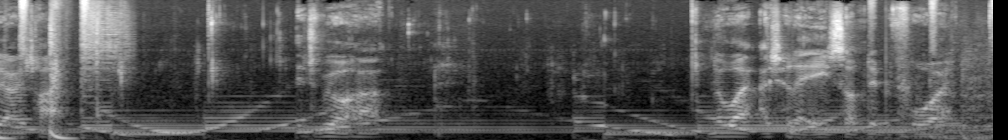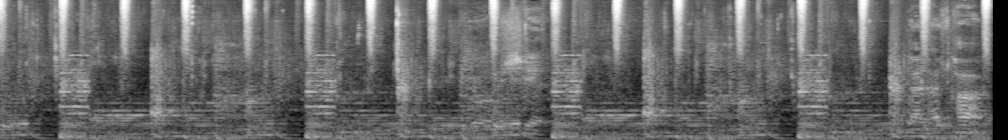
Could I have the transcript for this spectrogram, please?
yeah, it's hot. It's real hot. You know what? I should have ate something before. Oh shit. God, that's hot.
